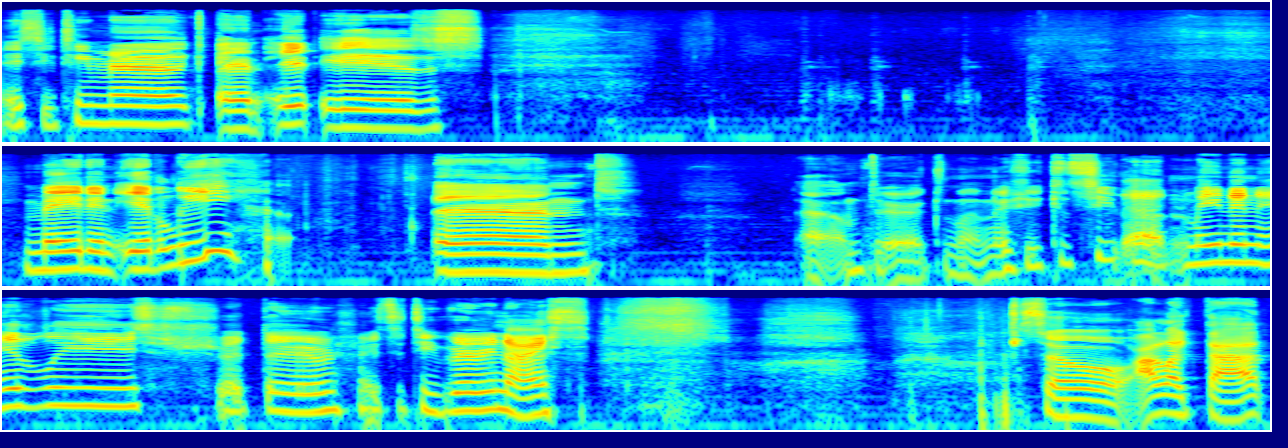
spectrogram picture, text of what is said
ACT mag, and it is made in Italy, and um, there, know if you can see that. Made in Italy, right there. It's ACT, very nice. So, I like that.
